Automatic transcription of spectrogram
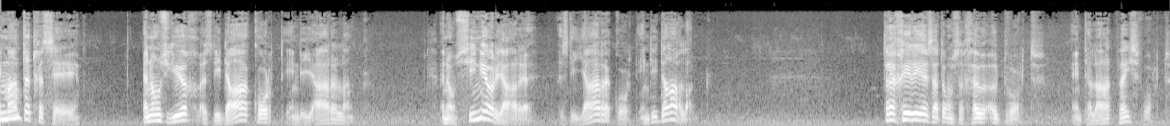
Iemand het gesê in ons jeug is die dae kort en die jare lank. In ons seniorjare is die jare kort en die dae lank. Tragedie is dat ons gou oud word en te laat wys word.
